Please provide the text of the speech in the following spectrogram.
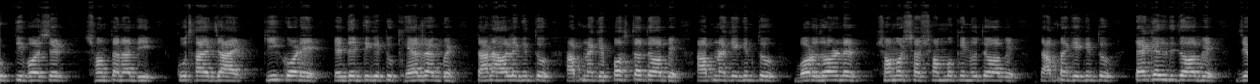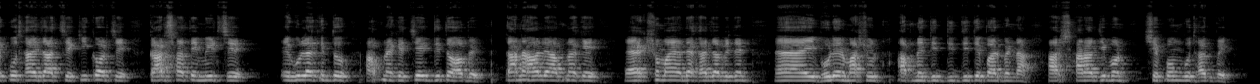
উঠতি বয়সের সন্তানাদি কোথায় যায়, কি করে, এদের দিকে একটু খেয়াল রাখবেন। তা না হলে কিন্তু আপনাকে পস্তাতে হবে, আপনাকে কিন্তু বড় ধরনের সমস্যার সম্মুখীন হতে হবে। আপনাকে কিন্তু ট্যাকেল দিতে হবে যে কোথায় যাচ্ছে, কি করছে, কার সাথে মিটছে। এগুলা কিন্তু আপনাকে চেক দিতে হবে। তা না হলে আপনাকে এক সময় দেখা যাবে যে এই ভুলের মাসুল আপনি দিতে পারবেন না। আর সারা জীবন সে পঙ্গু থাকবে।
